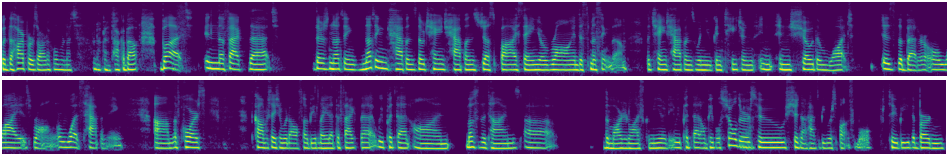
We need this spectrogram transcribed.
with the Harper's article. We're not we're not going to talk about, but in the fact that there's nothing nothing happens, no change happens just by saying you're wrong and dismissing them. But change happens when you can teach and, and, and show them what is the better or why is wrong or what's happening. Um, of course, the conversation would also be laid at the fact that we put that on most of the times uh, the marginalized community. We put that on people's shoulders who should not have to be responsible to be the burden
